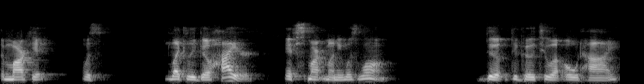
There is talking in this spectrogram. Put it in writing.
the market was likely to go higher if smart money was long to, to go to an old high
